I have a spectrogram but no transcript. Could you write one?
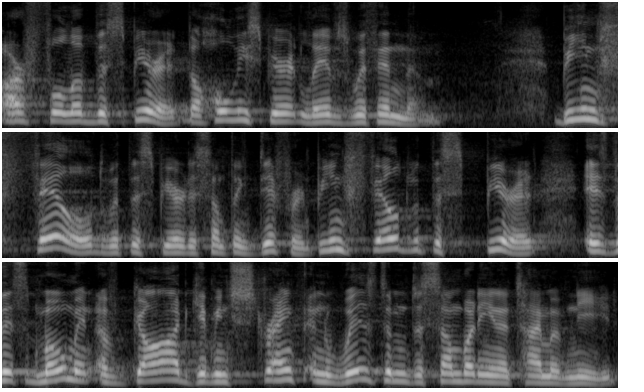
are full of the Spirit, the Holy Spirit lives within them. Being filled with the Spirit is something different. Being filled with the Spirit is this moment of God giving strength and wisdom to somebody in a time of need.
